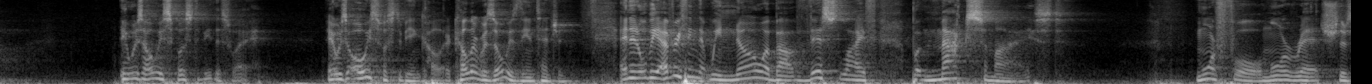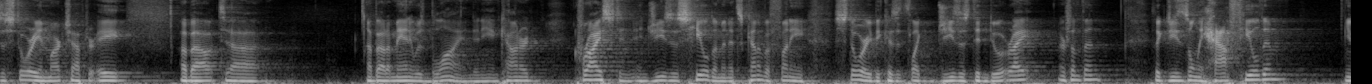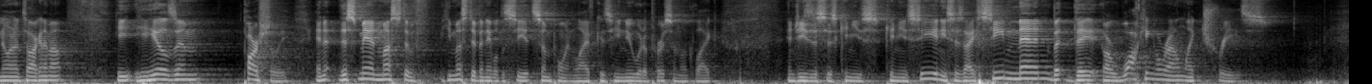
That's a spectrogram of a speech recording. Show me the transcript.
it was always supposed to be this way. It was always supposed to be in color. Color was always the intention. And it will be everything that we know about this life, but maximized. More full, more rich. There's a story in Mark chapter 8 about, uh, about a man who was blind, and he encountered Christ, and, and Jesus healed him. And it's kind of a funny story because it's like Jesus didn't do it right or something. It's like Jesus only half healed him. You know what I'm talking about? He, he heals him partially. And this man must have he must have been able to see at some point in life because he knew what a person looked like. And Jesus says, "Can you can you see?" And he says, "I see men, but they are walking around like trees."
